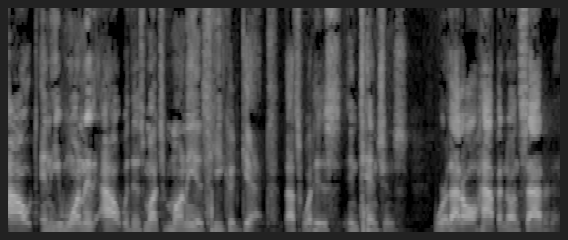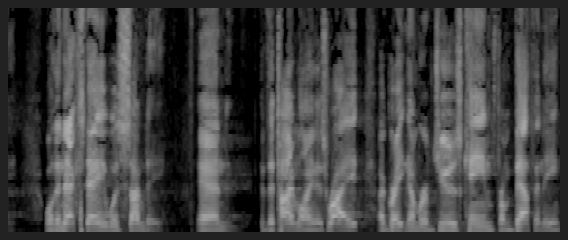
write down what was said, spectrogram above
out and he wanted out with as much money as he could get. That's what his intentions were. That all happened on Saturday. Well, the next day was Sunday. And the timeline is right, a great number of Jews came from Bethany,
